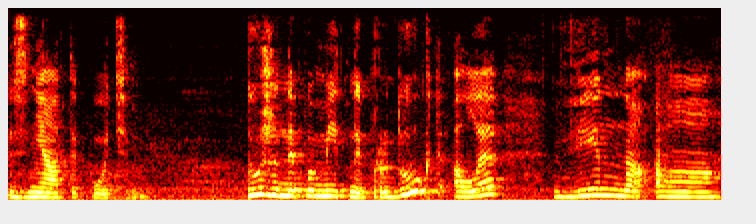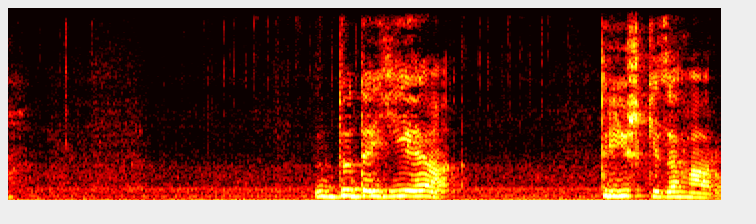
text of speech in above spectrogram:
зняти потім. Дуже непомітний продукт, але він а, додає трішки загару.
